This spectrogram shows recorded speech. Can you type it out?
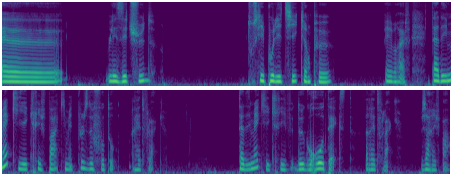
Euh, les études, tout ce qui est politique un peu. Et bref, t'as des mecs qui écrivent pas, qui mettent plus de photos, red flag. T'as des mecs qui écrivent de gros textes, red flag. J'arrive pas.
